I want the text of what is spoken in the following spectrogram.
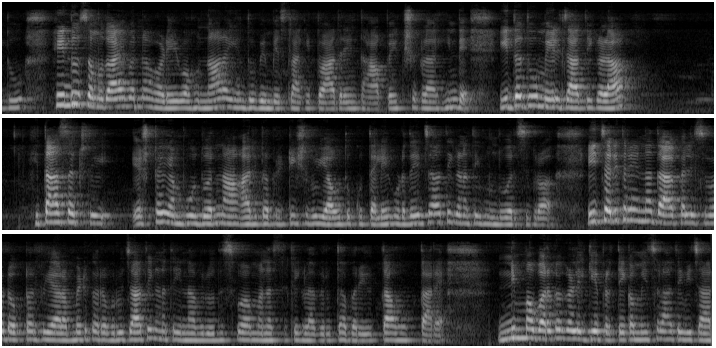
ಇದು ಹಿಂದೂ ಸಮುದಾಯವನ್ನು ಒಡೆಯುವ ಹುನ್ನಾರ ಎಂದು ಬಿಂಬಿಸಲಾಗಿತ್ತು. ಆದರೆ ಇಂತಹ ಅಪೇಕ್ಷೆಗಳ ಹಿಂದೆ ಇದ್ದದ್ದು ಮೇಲ್ಜಾತಿಗಳ ಹಿತಾಸಕ್ತಿ ಎಷ್ಟೇ ಎಂಬುದನ್ನು ಅರಿತ ಬ್ರಿಟಿಷರು ಯಾವುದಕ್ಕೂ ತಲೆ ಕೊಡದೆ ಜಾತಿ ಗಣತಿ ಮುಂದುವರಿಸಿದರು. ಈ ಚರಿತ್ರೆಯನ್ನು ದಾಖಲಿಸುವ ಡಾಕ್ಟರ್ ಬಿ ಆರ್ ಅಂಬೇಡ್ಕರ್ ಅವರು ಜಾತಿ ಗಣತೆಯನ್ನು ವಿರೋಧಿಸುವ ಮನಸ್ಥಿತಿಗಳ ವಿರುದ್ಧ ಬರೆಯುತ್ತಾ ಹೋಗ್ತಾರೆ. ನಿಮ್ಮ ವರ್ಗಗಳಿಗೆ ಪ್ರತ್ಯೇಕ ಮೀಸಲಾತಿ ವಿಚಾರ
